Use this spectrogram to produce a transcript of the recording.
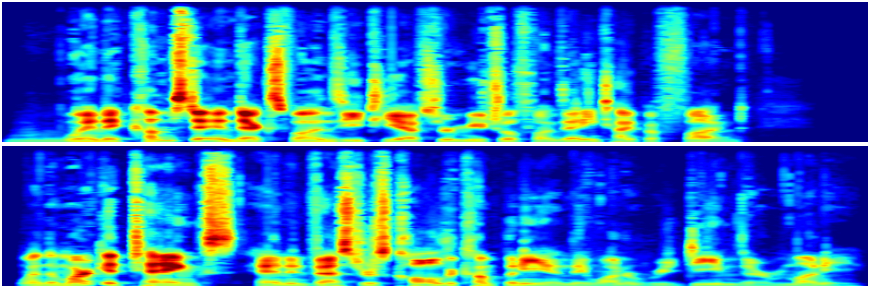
When it comes to index funds, ETFs, or mutual funds, any type of fund, when the market tanks and investors call the company and they want to redeem their money,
